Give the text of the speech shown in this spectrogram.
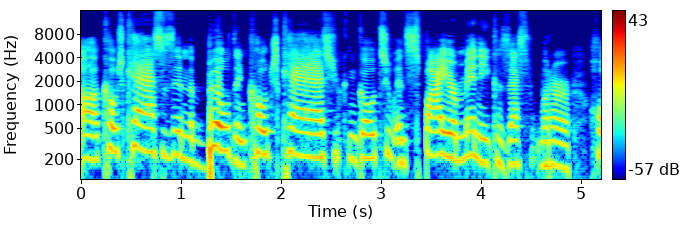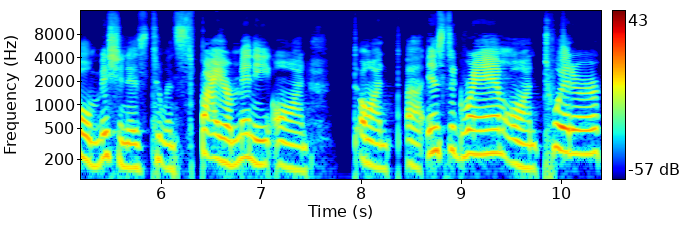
Uh, Coach Cass is in the building. Coach Cass, you can go to Inspire Many because that's what her whole mission is to inspire many on on uh, Instagram, on Twitter,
